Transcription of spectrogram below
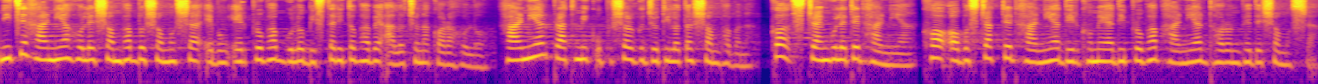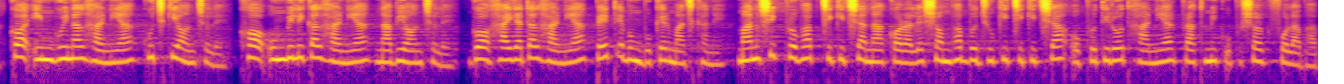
নিচে হার্নিয়া হলে সম্ভাব্য সমস্যা এবং এর প্রভাবগুলো বিস্তারিতভাবে আলোচনা করা হলো। হার্নিয়ার প্রাথমিক উপসর্গ জটিলতার সম্ভাবনা। ক, স্ট্র্যাঙ্গুলেটেড হার্নিয়া। খ, অবস্ট্রাক্টেড হার্নিয়া দীর্ঘমেয়াদী প্রভাব হার্নিয়ার ধরনভেদে সমস্যা। ক ইনগুইনাল হার্নিয়া, কুচকি অঞ্চলে। খ, উম্বিলিকাল হার্নিয়া, নাভি অঞ্চলে। গ হাইগাটাল হার্নিয়া, পেট এবং বুকের মাঝখানে। মানসিক প্রভাব চিকিৎসা না করালে সম্ভাব্য ঝুঁকি চিকিৎসা ও প্রতিরোধ হার্নিয়ার প্রাথমিক উপসর্গ ফোলাভাব।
